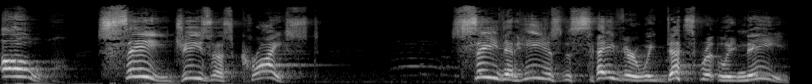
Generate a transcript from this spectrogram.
oh, see Jesus Christ. See that He is the Savior we desperately need.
